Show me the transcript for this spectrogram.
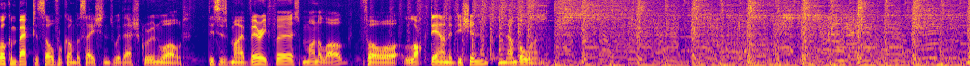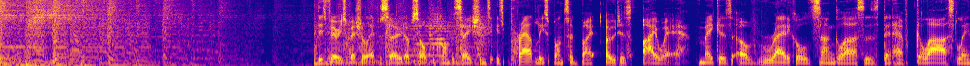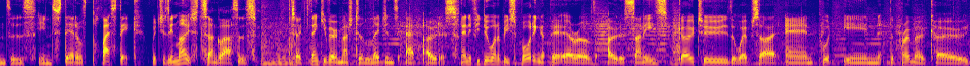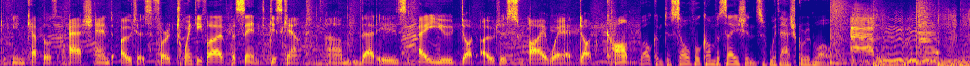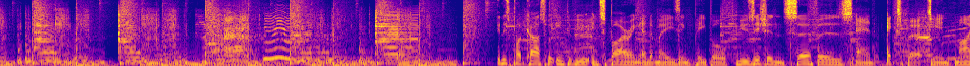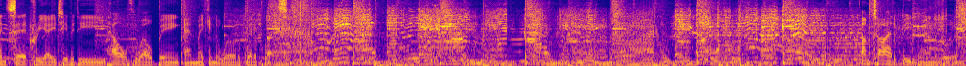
Welcome back to Soulful Conversations with Ash Grunwald. This is my very first monologue for Lockdown Edition number one. This very special episode of Soulful Conversations is proudly sponsored by Otis Eyewear, makers of radical sunglasses that have glass lenses instead of plastic, which is in most sunglasses. So thank you very much to legends at Otis. And if you do want to be sporting a pair of Otis Sunnies, go to the website and put in the promo code in capitals Ash and Otis for a 25% discount. Um, that is au.otiseyewear.com. Welcome to Soulful Conversations with Ash Grunwald. In this podcast, we interview inspiring and amazing people, musicians, surfers, and experts in mindset, creativity, health, well being, and making the world a better place. I'm tired of beating around the bush.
